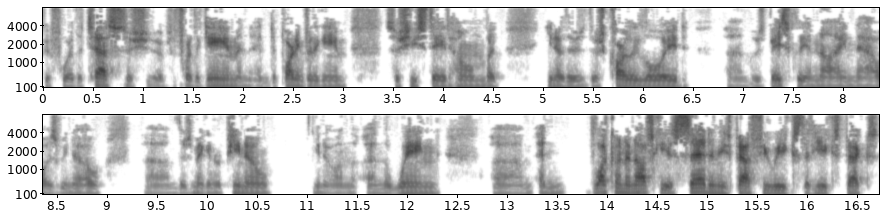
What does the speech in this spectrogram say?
before the test, she, before the game, and, and, departing for the game, so she stayed home. But you know, there's there's Carli Lloyd, um, who's basically a nine now, as we know. Um, there's Megan Rapinoe, you know, on the, on the wing. Um, and Vlatko Andonovski has said in these past few weeks that he expects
